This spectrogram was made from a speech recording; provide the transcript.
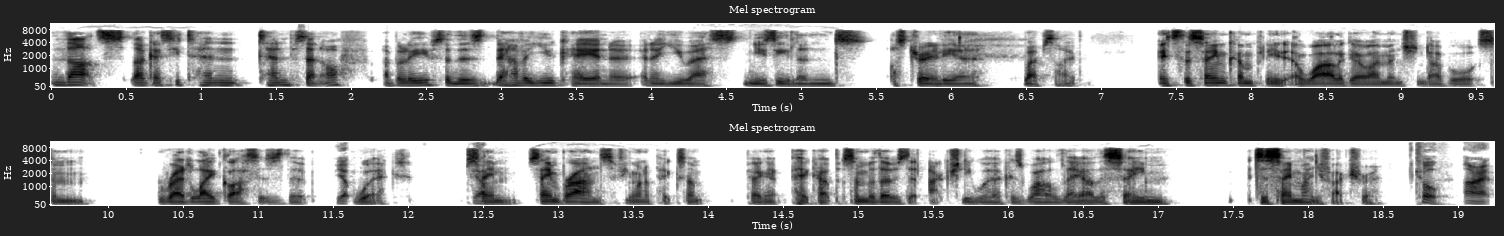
That's I guess you 10 percent off, I believe. So there's they have a UK and a and a US, New Zealand, Australia website. It's the same company. A while ago, I mentioned I bought some red light glasses that yep. worked. Same yep. same brands. If you want to pick some pick up, pick up some of those that actually work as well, they are the same. It's the same manufacturer. Cool. All right.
